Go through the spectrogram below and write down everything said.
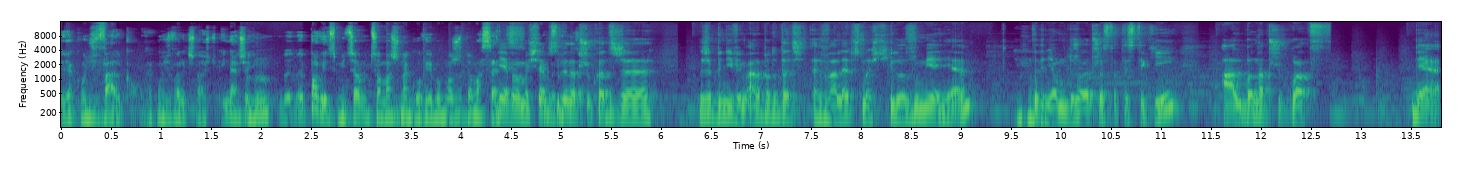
jakąś walką, z jakąś walecznością. Inaczej, Mhm. powiedz mi, co, co masz na głowie, bo może to ma sens. Nie, bo myślałem sobie na przykład, że żeby, nie wiem, albo dodać waleczność i rozumienie, Mhm. wtedy miałbym dużo lepsze statystyki, albo na przykład nie,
